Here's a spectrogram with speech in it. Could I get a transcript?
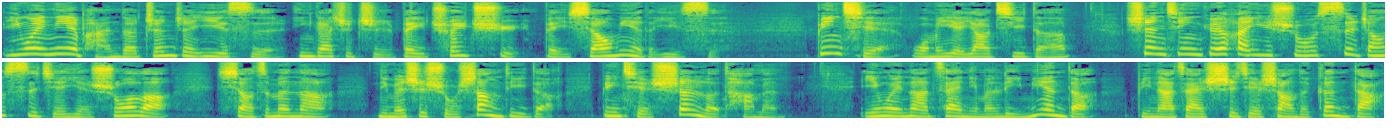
因为涅槃的真正意思，应该是指被吹去、被消灭的意思，并且我们也要记得，《圣经·约翰一书》四章四节也说了：“小子们呐，你们是属上帝的，并且胜了他们，因为那在你们里面的。”比那在世界上的更大。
